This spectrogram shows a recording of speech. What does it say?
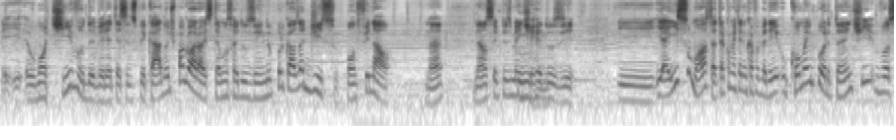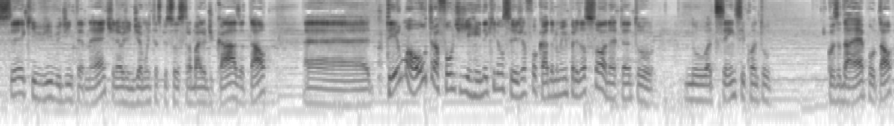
E, e, o motivo deveria ter sido explicado, tipo, agora, ó, estamos reduzindo por causa disso, ponto final, né? Não simplesmente uhum. reduzir. E, e aí isso mostra, até comentei no Café BD, o como é importante você que vive de internet, né? Hoje em dia muitas pessoas trabalham de casa e tal. É, ter uma outra fonte de renda que não seja focada numa empresa só, né? Tanto no AdSense quanto coisa da Apple e tal.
